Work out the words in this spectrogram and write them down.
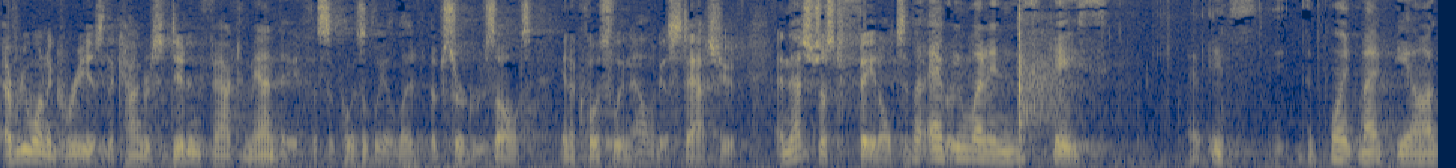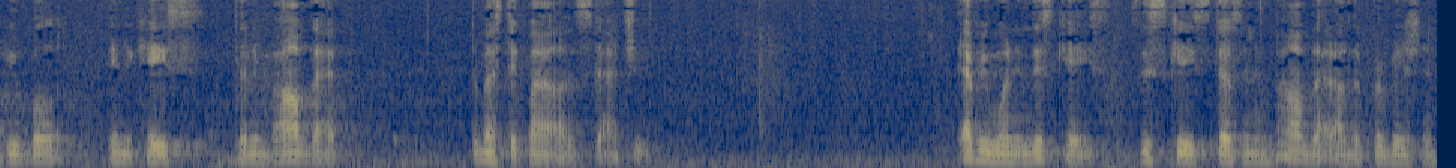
Everyone agrees that Congress did in fact mandate the supposedly absurd results in a closely analogous statute. And that's just fatal to well, the everyone in this case it's, the point might be arguable in a case that involved that domestic violence statute. Everyone in this case, this case doesn't involve that other provision.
